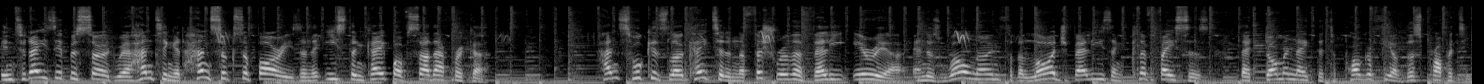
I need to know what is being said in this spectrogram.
In today's episode, we're hunting at Hunts Hoek Safaris in the Eastern Cape of South Africa. Hunts Hoek is located in the Fish River Valley area and is well known for the large valleys and cliff faces that dominate the topography of this property.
